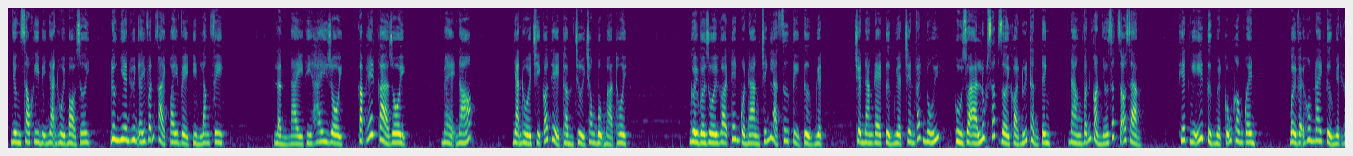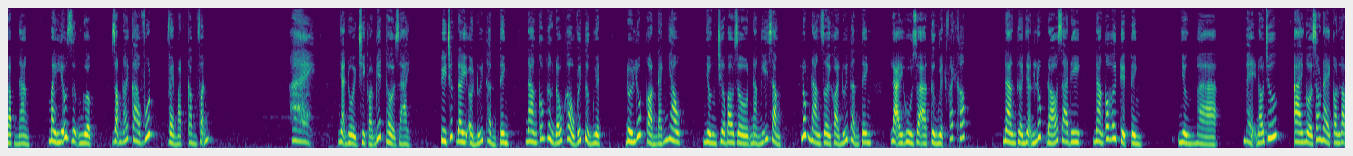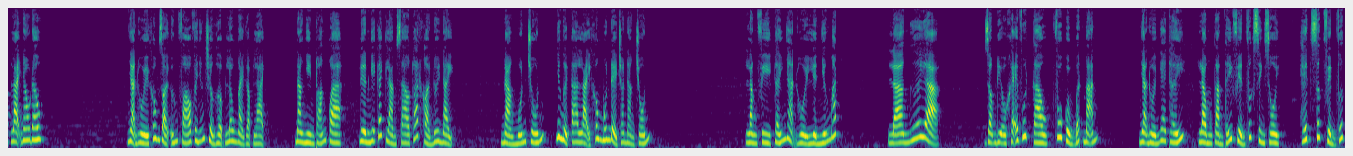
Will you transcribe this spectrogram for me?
nhưng sau khi bị nhạn hồi bỏ rơi, đương nhiên huynh ấy vẫn phải quay về tìm Lăng Phi. Lần này thì hay rồi, gặp hết cả rồi. Mẹ nó! Nhạn hồi chỉ có thể thầm chửi trong bụng mà thôi. Người vừa rồi gọi tên của nàng chính là sư tỷ Tử Nguyệt. Chuyện nàng đè Tử Nguyệt trên vách núi, hù dọa lúc sắp rời khỏi núi thần tinh, nàng vẫn còn nhớ rất rõ ràng. Thiết nghĩ Tử Nguyệt cũng không quên. Bởi vậy hôm nay Tử Nguyệt gặp nàng, mày liễu dựng ngược, giọng nói cao vút, vẻ mặt căm phẫn. Ai, nhạn hồi chỉ còn biết thở dài. Tuy trước đây ở núi thần tinh, nàng cũng thường đấu khẩu với Tử Nguyệt, đôi lúc còn đánh nhau, nhưng chưa bao giờ nàng nghĩ rằng lúc nàng rời khỏi núi thần tinh lại hù dọa Tử Nguyệt phát khóc. Nàng thừa nhận lúc đó ra đi, nàng có hơi tuyệt tình. Nhưng mà... Mẹ nó chứ, ai ngờ sau này còn gặp lại nhau đâu. Nhạn hồi không giỏi ứng phó với những trường hợp lâu ngày gặp lại. Nàng nhìn thoáng qua, liền nghĩ cách làm sao thoát khỏi nơi này. Nàng muốn trốn, nhưng người ta lại không muốn để cho nàng trốn. Lăng Phi thấy nhạn hồi liền nhướng mắt. Là ngươi à? Giọng điệu khẽ vút cao, vô cùng bất mãn. Nhạn hồi nghe thấy, lòng cảm thấy phiền phức sinh sôi, hết sức phiền phức.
